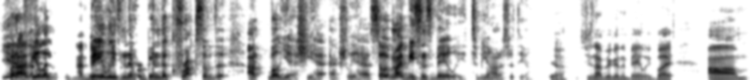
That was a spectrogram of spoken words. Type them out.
Yeah, but I, I feel like I, Bayley's never been the crux of the. I, well, yeah, she ha- actually has. So it might be since Bayley, to be honest with you. Yeah, she's not bigger than Bayley, but um,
